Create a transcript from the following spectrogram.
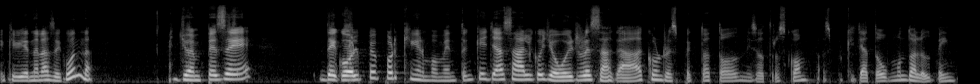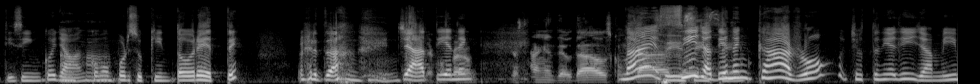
aquí viene la segunda. Yo empecé de golpe porque en el momento en que ya salgo yo voy rezagada con respecto a todos mis otros compas, porque ya todo el mundo a los 25 ya van como por su quinto brete, ¿verdad? ya, tienen... Ya están endeudados. Con sí, ya tienen carro. Yo tenía allí ya mi,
